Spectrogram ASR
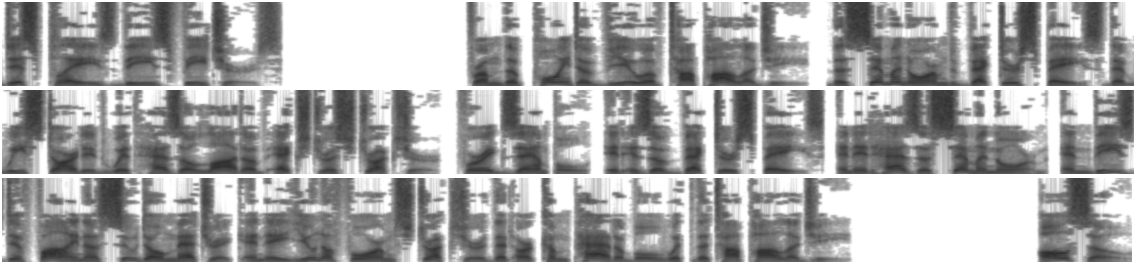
displays these features. From the point of view of topology, the seminormed vector space that we started with has a lot of extra structure, for example, it is a vector space, and it has a seminorm, and these define a pseudometric and a uniform structure that are compatible with the topology. Also,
